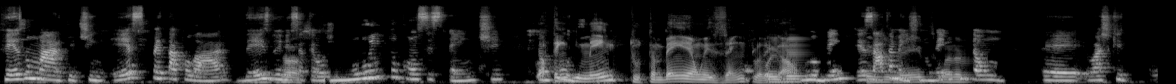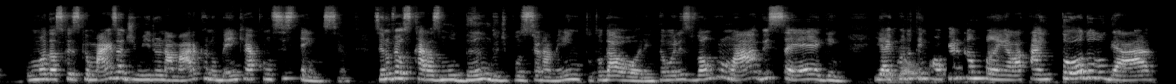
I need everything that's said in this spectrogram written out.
fez um marketing espetacular, desde o início Nossa. até hoje, muito consistente. Então, o atendimento putz, também é um exemplo legal. No bem, exatamente, bem, então, é, eu acho que uma das coisas que eu mais admiro na marca Nubank é a consistência. Você não vê os caras mudando de posicionamento toda hora. Então, eles vão para um lado e seguem. E aí, Legal. quando tem qualquer campanha, ela tá em todo lugar.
